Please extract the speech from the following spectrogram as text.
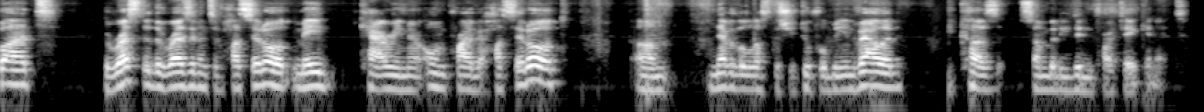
but the rest of the residents of Haserot may carry in their own private Haserot. Um, nevertheless, the Shituf will be invalid because somebody didn't partake in it.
